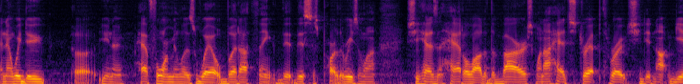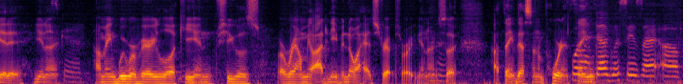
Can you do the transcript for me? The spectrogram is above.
I know we do, uh, you know, have formula as well, but I think that this is part of the reason why she hasn't had a lot of the virus. When I had strep throat, she did not get it. You know, That's good. I mean, we were very lucky, and she was around me. I didn't even know I had strep throat. You know, so I think that's an important. Well, thing. Douglas is a, a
